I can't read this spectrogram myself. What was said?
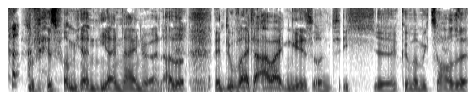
Du wirst von mir nie ein Nein hören. Also wenn du weiter arbeiten gehst und ich äh, kümmere mich zu Hause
